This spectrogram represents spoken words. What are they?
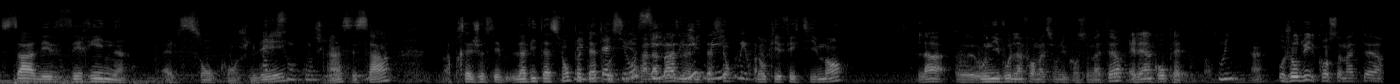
Ça, les verrines, elles sont congelées. Elles sont congelées, Hein, c'est ça. Après, je sais, l'invitation peut-être aussi. La base de oui, l'invitation. oui, oui. Donc, effectivement, là, euh, au niveau de l'information du consommateur, elle est incomplète. Oui. Hein. Aujourd'hui, le consommateur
